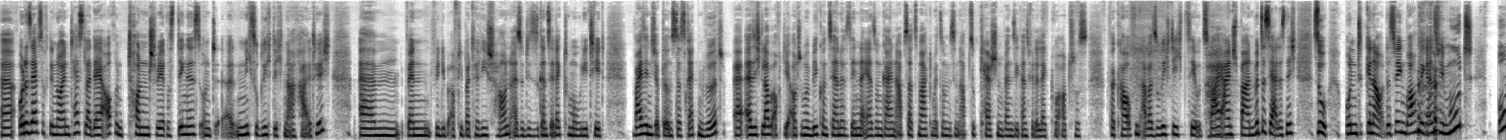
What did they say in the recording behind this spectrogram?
äh, oder selbst auch den neuen Tesla, der ja auch ein tonnenschweres Ding ist und äh, nicht so richtig nachhaltig, ähm, wenn wir die, auf die Batterie schauen, also diese ganze Elektromobilität, weiß ich nicht, ob der uns das retten wird. Äh, also ich glaube auch die Automobilkonzerne sehen da eher so einen geilen Absatzmarkt, um jetzt so ein bisschen abzucashen, wenn sie ganz viele Elektroautos verkaufen. Aber so richtig CO2 ah. einsparen wird das ja alles nicht. So, und genau, deswegen brauchen wir ganz viel Mut, um,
